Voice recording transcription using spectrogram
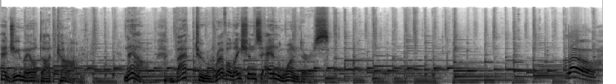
at gmail.com. Now, back to Revelations and Wonders. Hello,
